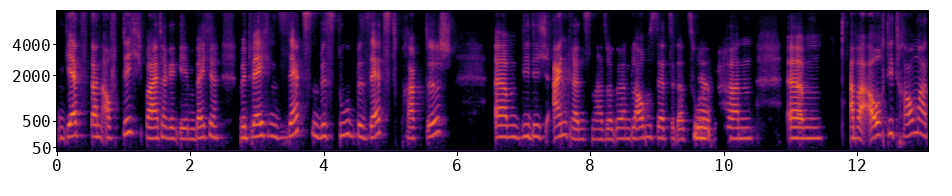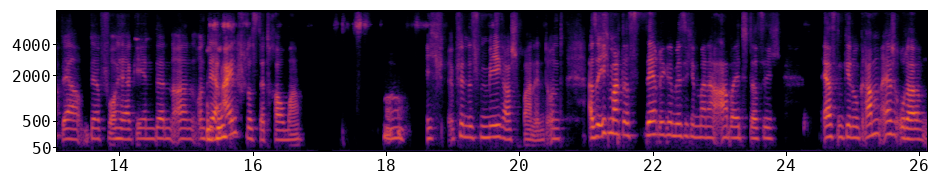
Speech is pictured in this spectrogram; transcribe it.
jetzt dann auf dich weitergegeben. Welche, mit welchen Sätzen bist du besetzt praktisch? Ähm, die dich eingrenzen. Also da gehören Glaubenssätze dazu, ja. gehören ähm, aber auch die Trauma der, der vorhergehenden äh, und der mhm. Einfluss der Trauma. Wow. Ich finde es mega spannend. Und also ich mache das sehr regelmäßig in meiner Arbeit, dass ich erst ein Genogramm oder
